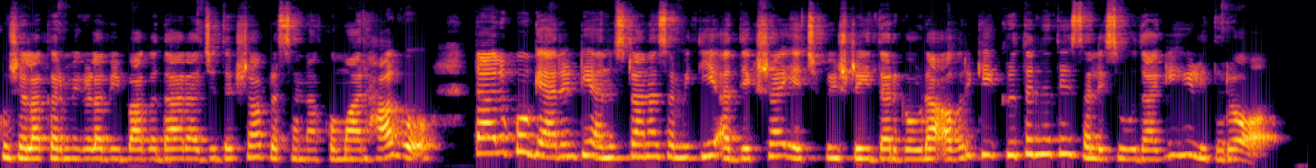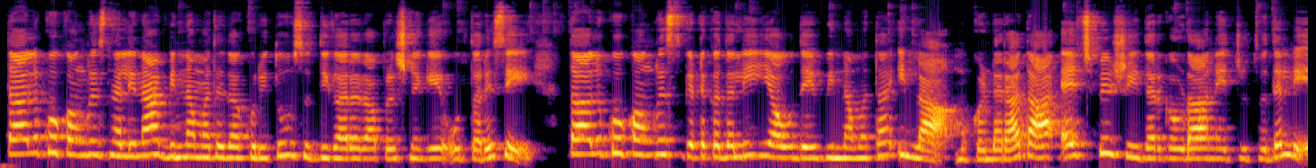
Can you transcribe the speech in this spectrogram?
ಕುಶಲಕರ್ಮಿಗಳ ವಿಭಾಗದ ರಾಜ್ಯಾಧ್ಯಕ್ಷ ಪ್ರಸನ್ನ ಕುಮಾರ್ ಹಾಗೂ ತಾಲೂಕು ಗ್ಯಾರಂಟಿ ಅನುಷ್ಠಾನ ಸಮಿತಿ ಅಧ್ಯಕ್ಷ ಎಚ್ಪಿ ಶ್ರೀಧರ್ ಗೌಡ ಅವರಿಗೆ ಕೃತಜ್ಞತೆ ಸಲ್ಲಿಸುವುದಾಗಿ ಹೇಳಿದರು. ತಾಲೂಕು ಕಾಂಗ್ರೆಸ್ನಲ್ಲಿನ ಭಿನ್ನಮತದ ಕುರಿತು ಸುದ್ದಿಗಾರರ ಪ್ರಶ್ನೆಗೆ ಉತ್ತರಿಸಿ, ತಾಲೂಕು ಕಾಂಗ್ರೆಸ್ ಘಟಕದಲ್ಲಿ ಯಾವುದೇ ಭಿನ್ನಮತ ಇಲ್ಲ. ಮುಖಂಡರಾದ ಎಚ್ಪಿ ಶ್ರೀಧರ್ ಗೌಡ ನೇತೃತ್ವದಲ್ಲಿ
